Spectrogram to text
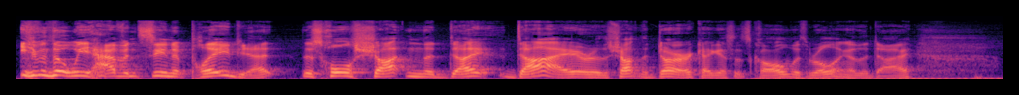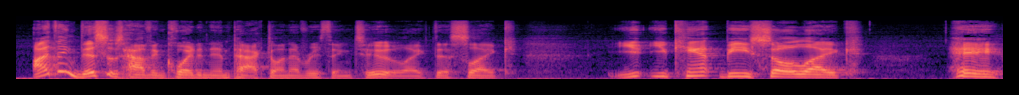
even though we haven't seen it played yet, this whole shot in the die, die or the shot in the dark, I guess it's called, with rolling of the die. I think this is having quite an impact on everything too. Like this, like you you can't be so like, hey.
